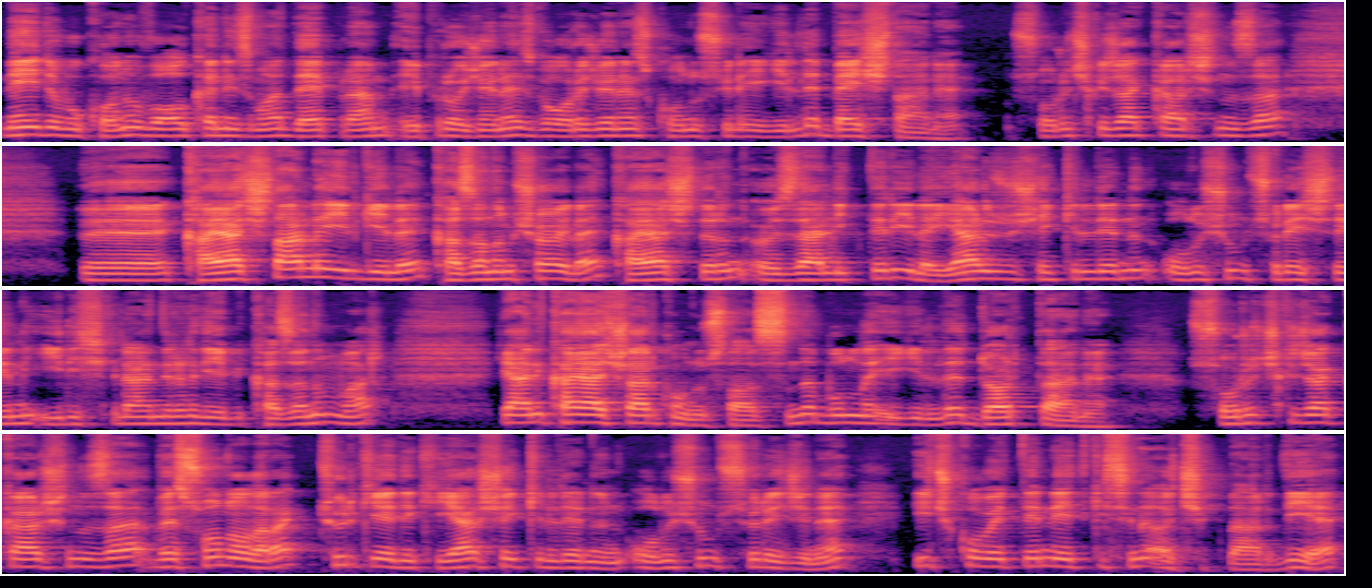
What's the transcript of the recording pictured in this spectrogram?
Neydi bu konu? Volkanizma, deprem, epirojenez ve orojenez konusuyla ilgili de 5 tane soru çıkacak karşınıza. E, kayaçlarla ilgili kazanım şöyle. Kayaçların özellikleriyle yeryüzü şekillerinin oluşum süreçlerini ilişkilendirir diye bir kazanım var. Yani kayaçlar konusu aslında. Bununla ilgili de 4 tane soru çıkacak karşınıza ve son olarak Türkiye'deki yer şekillerinin oluşum sürecine iç kuvvetlerin etkisini açıklar diye.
